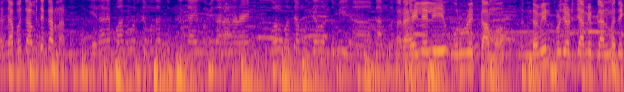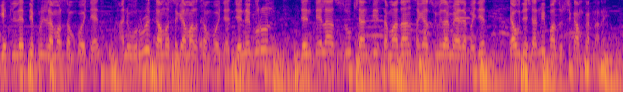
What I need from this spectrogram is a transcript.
आणि त्या पद्धतीने आम्ही ते करणार. येणाऱ्या पाच वर्षामध्ये तुमची काय भूमिका राहणार आहे? कोणकोणत्या मुद्द्यावर तुम्ही काम करता राहिलेली उर्वरित कामं नवीन प्रोजेक्ट जे आम्ही प्लॅनमध्ये घेतलेले आहेत ते प्रोजेक्ट आम्हाला संपवायचे आहेत. आणि उर्वरित कामं सगळे आम्हाला संपवायचे आहेत. जेणेकरून जनतेला सुख शांती समाधान सगळ्या सुविधा मिळाल्या पाहिजेत. या उद्देशाने मी पाच वर्ष काम करणार आहे.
